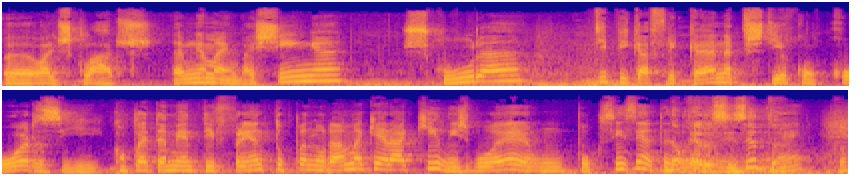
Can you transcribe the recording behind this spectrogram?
ah, olhos claros. A minha mãe baixinha, escura, típica africana, que vestia com cores e completamente diferente do panorama que era aqui. Lisboa era um pouco cinzenta. Não, era cinzenta. é? Então,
